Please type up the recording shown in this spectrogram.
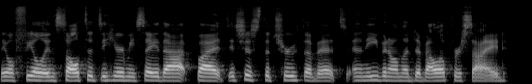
they'll feel insulted to hear me say that, but it's just the truth of it. And even on the developer side,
